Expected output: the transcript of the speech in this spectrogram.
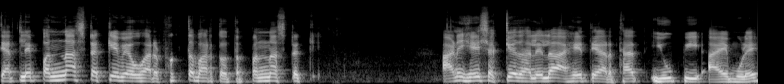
त्यातले पन्नास टक्के व्यवहार फक्त भारतात पन्नास टक्के. आणि हे शक्य झालेलं आहे ते अर्थात यू पी आयमुळे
